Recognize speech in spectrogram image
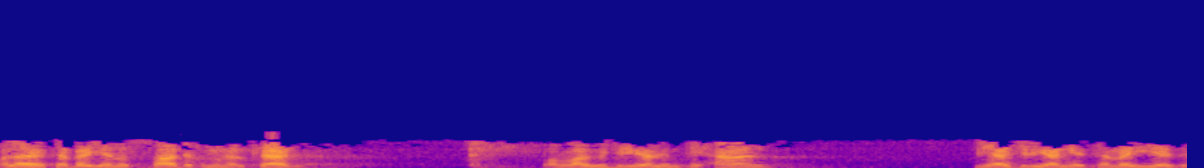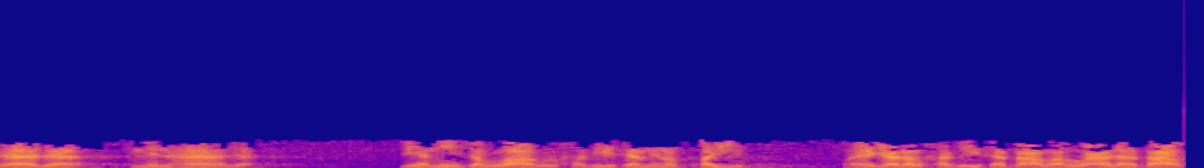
ولا يتبين الصادق من الكاذب. والله يجري الامتحان لأجل أن يتميز هذا من هذا. ليميز الله الخبيث من الطيب ويجعل الخبيث بعضه على بعض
